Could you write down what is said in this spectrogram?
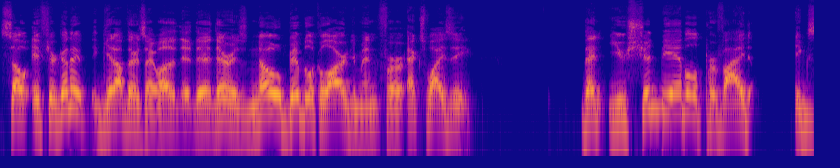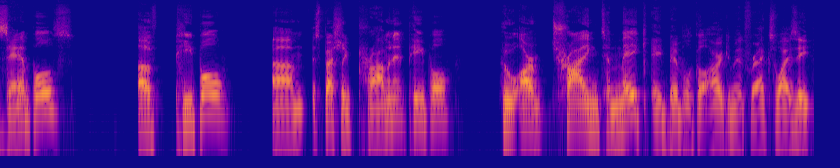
So if you're going to get up there and say, well, there, there is no biblical argument for XYZ, then you should be able to provide examples of people, um, especially prominent people, who are trying to make a biblical argument for XYZ.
